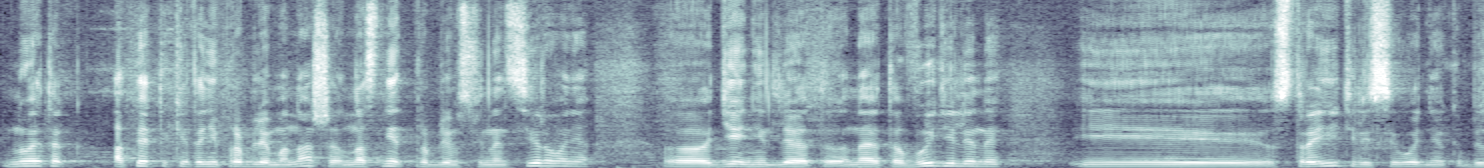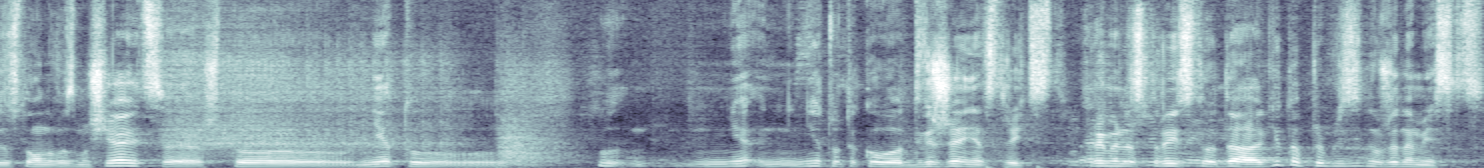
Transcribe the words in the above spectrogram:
Но это, опять-таки, это не проблема наша. У нас нет проблем с финансированием. Э, Деньги для этого, на это выделены. И строители сегодня, безусловно, возмущаются, что нету, ну, не- нету такого движения в строительстве. Временное строительство, да, где-то приблизительно уже на месяц.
